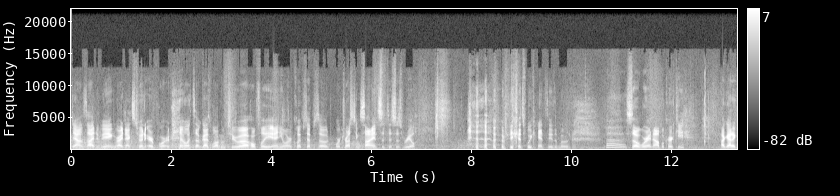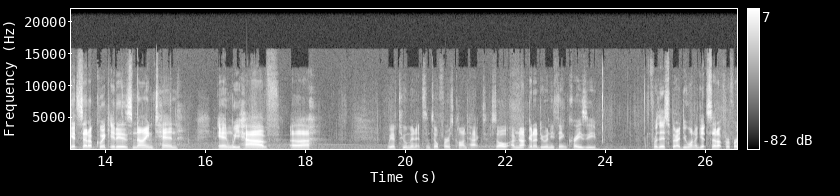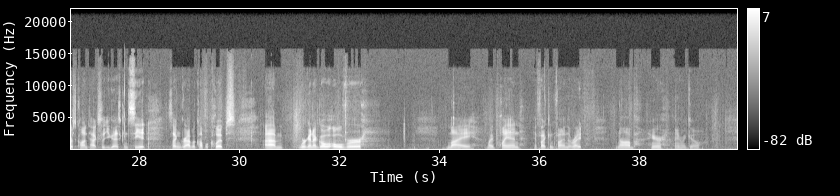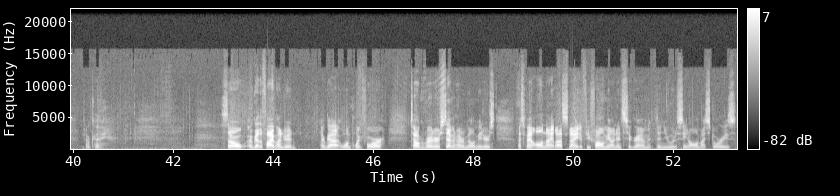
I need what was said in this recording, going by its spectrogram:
downside to being right next to an airport. What's up, guys? Welcome to uh, hopefully annular eclipse episode. We're trusting science that this is real because we can't see the moon. so we're in Albuquerque. I got to get set up quick. It is 9:10, and we have uh, we have two minutes until first contact. So I'm not gonna do anything crazy for this, but I do want to get set up for first contact so that you guys can see it so I can grab a couple clips. Um, we're gonna go over my my plan if I can find the right knob here. There we go. Okay. So I've got the 500. I've got 1.4 teleconverter, 700 millimeters. I spent all night last night. If you follow me on Instagram, then you would have seen all of my stories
